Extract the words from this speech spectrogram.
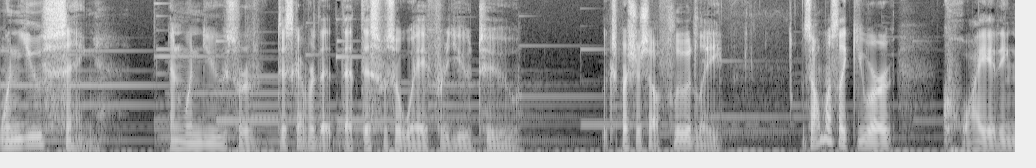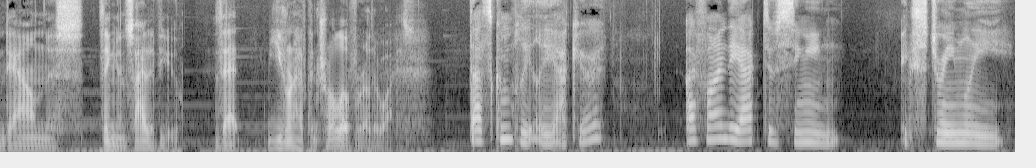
When you sing, and when you sort of discovered that, that this was a way for you to express yourself fluidly, it's almost like you are quieting down this thing inside of you that you don't have control over otherwise. That's completely accurate. I find the act of singing extremely.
